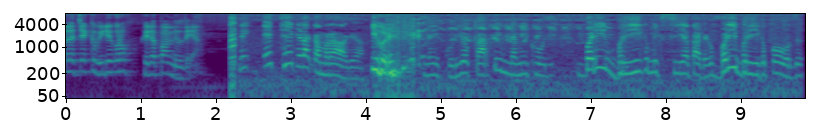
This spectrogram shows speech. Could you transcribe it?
ਪਹਿਲਾਂ ਚੈੱਕ ਵੀਡੀਓ ਕਰੋ ਫਿਰ ਆਪਾਂ ਮਿਲਦੇ ਆ ਨਹੀਂ ਇੱਥੇ ਕਿਹੜਾ ਕਮਰਾ ਆ ਗਿਆ? ਨਹੀਂ ਕੁੜੀਓ ਕਰਤੀ ਨਵੀਂ ਖੋਜ। ਬੜੀ ਬਰੀਕ ਮਿਕਸੀ ਆ ਤੁਹਾਡੇ ਕੋਲ ਬੜੀ ਬਰੀਕ ਭੋਰ ਦਿਓ।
